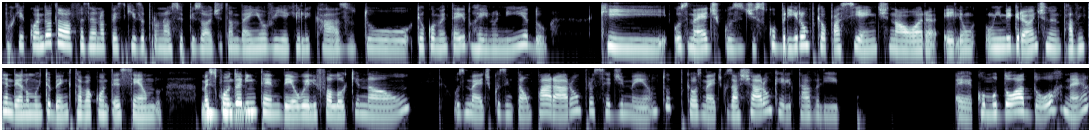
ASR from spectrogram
Porque quando eu estava fazendo a pesquisa para o nosso episódio também, eu vi aquele caso do que eu comentei do Reino Unido, que os médicos descobriram, porque o paciente, na hora, ele é um, um imigrante, não estava entendendo muito bem o que estava acontecendo. Mas uhum. quando ele uhum. entendeu, ele falou que não. Os médicos, então, pararam o procedimento, porque os médicos acharam que ele estava ali é, como doador, né?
